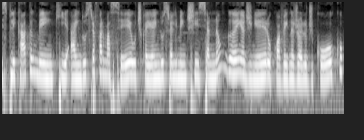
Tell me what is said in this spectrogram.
explicar também que a indústria farmacêutica e a indústria alimentícia não ganha dinheiro com a venda de óleo de coco,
